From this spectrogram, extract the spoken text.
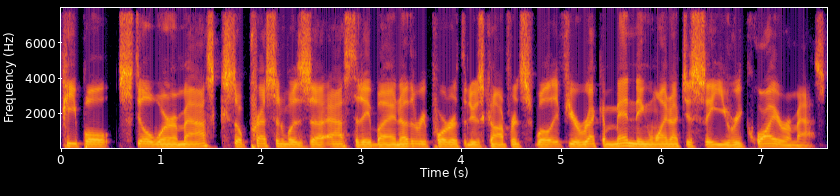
people still wear a mask. So Presson was uh, asked today by another reporter at the news conference, well, if you're recommending, why not just say you require a mask?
